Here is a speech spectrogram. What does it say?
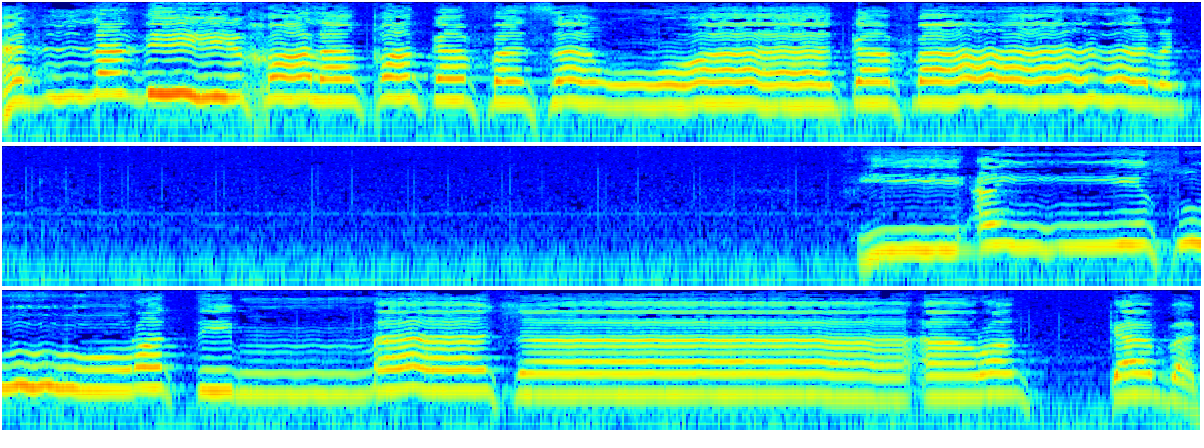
الذي خلقك فسواك فعدلك في أي صورة ما شاء ركبك.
